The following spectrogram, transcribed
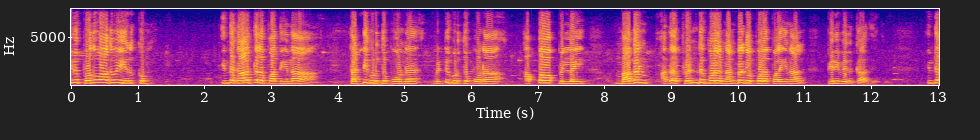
இது பொதுவாகவே இருக்கும். இந்த காலத்தில் பார்த்தீங்கன்னா தட்டி கொடுத்து போன விட்டு கொடுத்து போனால் அப்பா பிள்ளை மகன் அதை ஃப்ரெண்டு போல நண்பர்கள் போல பழகினால் பிரிவு இருக்காது. இந்த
